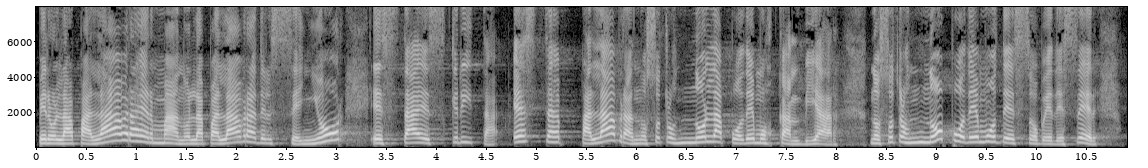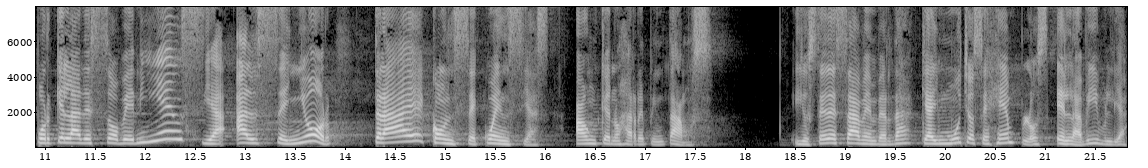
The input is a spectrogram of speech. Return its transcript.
Pero la palabra, hermano, la palabra del Señor está escrita. Esta palabra nosotros no la podemos cambiar. Nosotros no podemos desobedecer porque la desobediencia al Señor trae consecuencias, aunque nos arrepintamos. Y ustedes saben, ¿verdad? Que hay muchos ejemplos en la Biblia.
